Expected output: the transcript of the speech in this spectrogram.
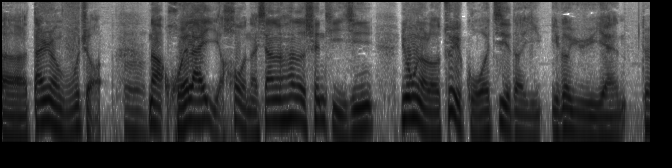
呃，担任舞者，嗯，那回来以后呢，相当于他的身体已经拥有了最国际的一一个语言，对，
